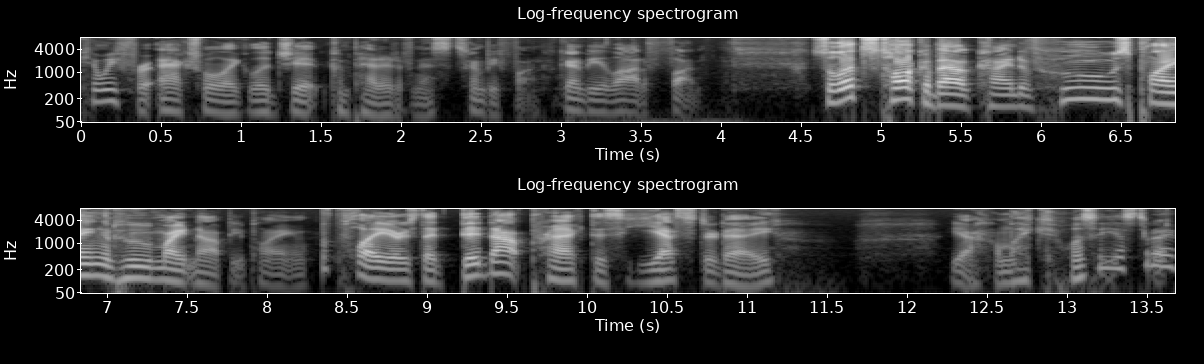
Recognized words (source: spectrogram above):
Can't wait for actual, like, legit competitiveness. It's going to be fun. It's going to be a lot of fun. So let's talk about kind of who's playing and who might not be playing. Players that did not practice yesterday. Yeah, I'm like, was it yesterday?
